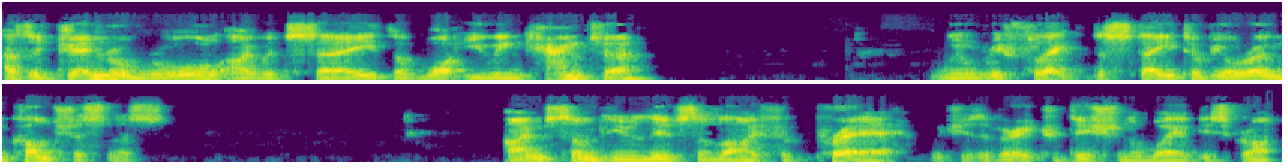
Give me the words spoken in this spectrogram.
as a general rule, I would say that what you encounter will reflect the state of your own consciousness. I'm somebody who lives a life of prayer, which is a very traditional way of describing.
